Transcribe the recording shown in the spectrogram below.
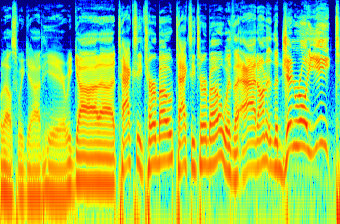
What else we got here? We got uh, Taxi Turbo, Taxi Turbo with the ad on it. The General Yeet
